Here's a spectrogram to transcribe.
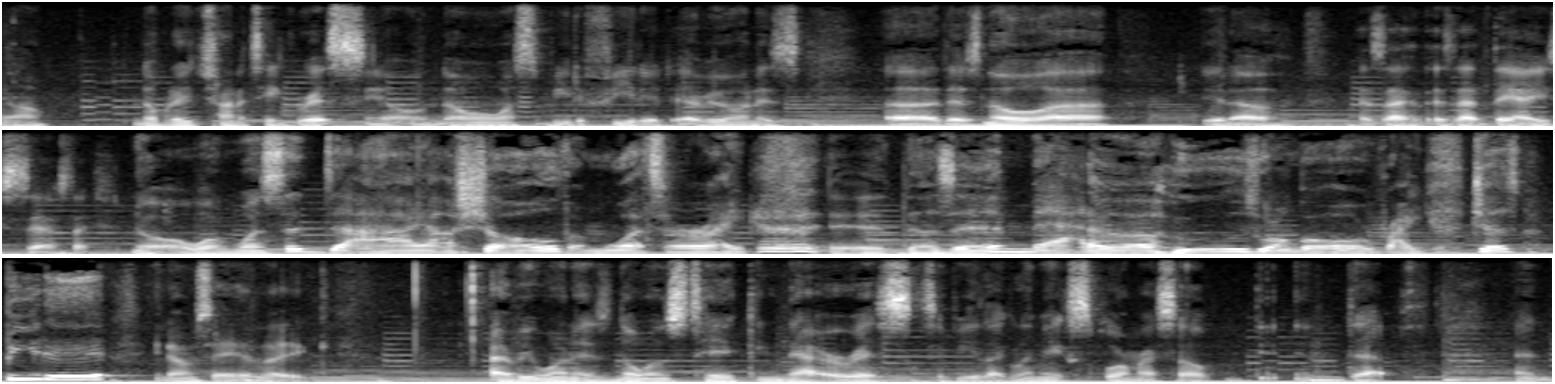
know nobody's trying to take risks. You know, no one wants to be defeated. Everyone is. Uh, there's no. Uh, you know, as that as that thing I used to say, I was like, no one wants to die. I'll show them what's right. It doesn't matter who's wrong or right. Just beat it. You know what I'm saying? Like, everyone is. No one's taking that risk to be like, let me explore myself in depth, and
